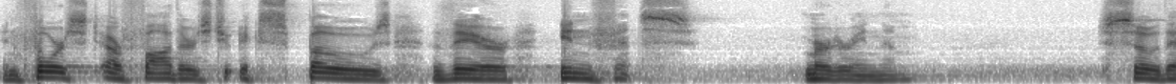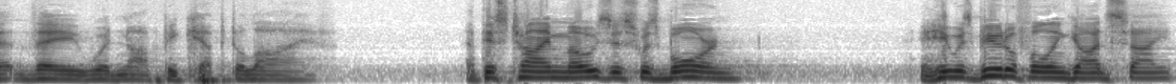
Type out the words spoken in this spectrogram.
and forced our fathers to expose their infants murdering them so that they would not be kept alive. At this time, Moses was born, and he was beautiful in God's sight.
